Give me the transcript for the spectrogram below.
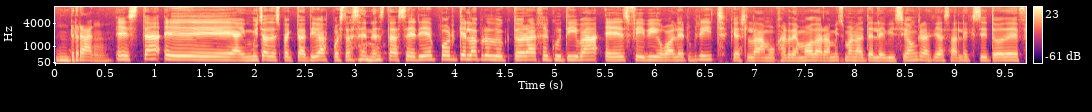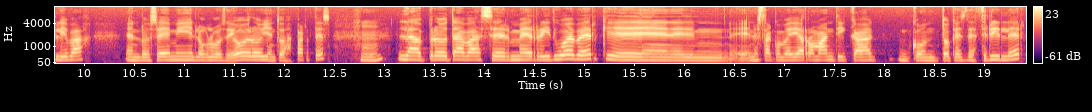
Run. Esta, eh, hay muchas expectativas puestas en esta serie porque la productora ejecutiva es Phoebe Waller-Bridge, que es la mujer de moda ahora mismo en la televisión, gracias al éxito de Fleabag en los Emmy, los Globos de Oro y en todas partes. Hmm. La prota va a ser Merritt Weber, que en esta comedia romántica con toques de thriller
